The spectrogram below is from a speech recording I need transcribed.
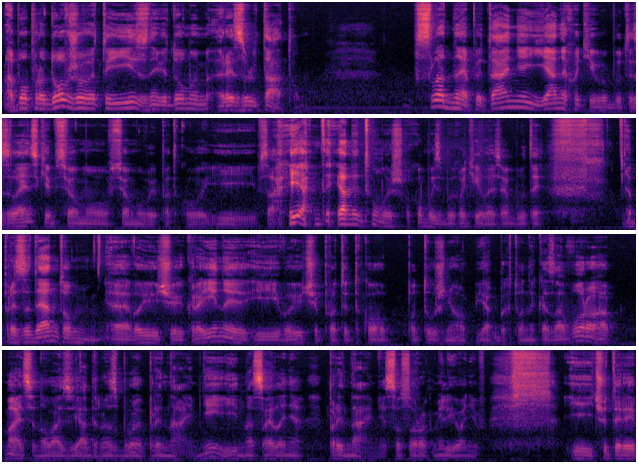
Або продовжувати її з невідомим результатом. Складне питання. Я не хотів би бути Зеленським в цьому, в цьому випадку. І взагалі я, я не думаю, що комусь би хотілося бути президентом е, воюючої країни і воюючи проти такого потужного, як би хто не казав, ворога. Мається на увазі ядерна зброя, принаймні, і населення принаймні 140 мільйонів і 4,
